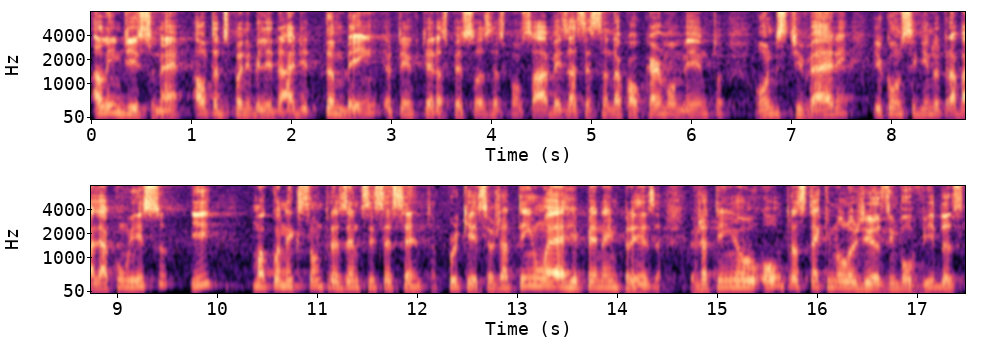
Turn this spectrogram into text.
Além disso, né, alta disponibilidade também, eu tenho que ter as pessoas responsáveis acessando a qualquer momento, onde estiverem e conseguindo trabalhar com isso e uma conexão 360. Por quê? Se eu já tenho um ERP na empresa, eu já tenho outras tecnologias envolvidas,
